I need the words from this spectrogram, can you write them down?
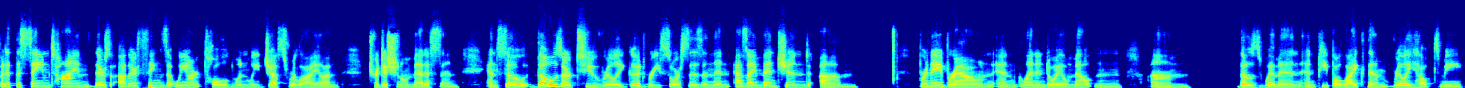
but at the same time there's other things that we aren't told when we just rely on traditional medicine. And so those are two really good resources. And then as i mentioned um, Brene Brown and Glennon Doyle Melton, um, those women and people like them really helped me,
